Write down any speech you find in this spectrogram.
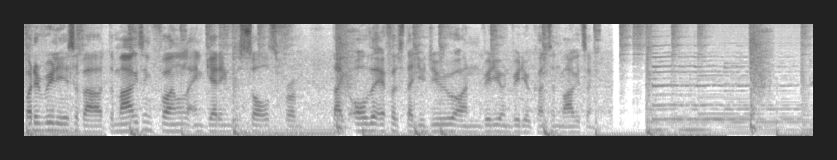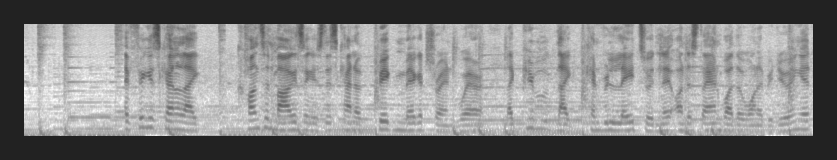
but it really is about the marketing funnel and getting results from like all the efforts that you do on video and video content marketing. I think it's kind of like content marketing is this kind of big mega trend where like people like can relate to it and they understand why they want to be doing it.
